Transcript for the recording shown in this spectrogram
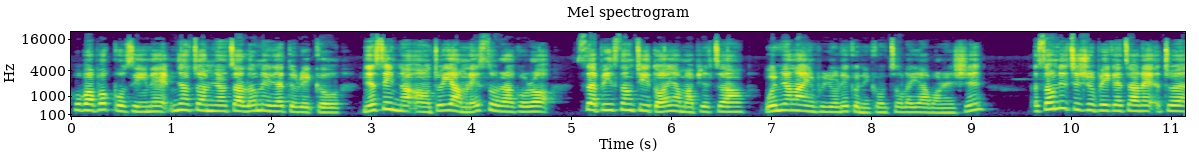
ဟိုဘာဘုတ်ကိုစီနဲ့မြောက်ကြမြောက်ကြလုံးနေတဲ့သူတွေကိုမျက်စိနောက်အောင်တွေ့ရမလဲဆိုတာကိုတော့ဆက်ပြီးစောင့်ကြည့်သွားရမှာဖြစ်ကြောင်းဝင်းမြလိုက်ဗီဒီယိုလေးကိုညီကုန်းချုပ်လိုက်ရပါတယ်ရှင်။အဆုံးနဲ့ကြည့်ရှုပေးကြတဲ့အတွက်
